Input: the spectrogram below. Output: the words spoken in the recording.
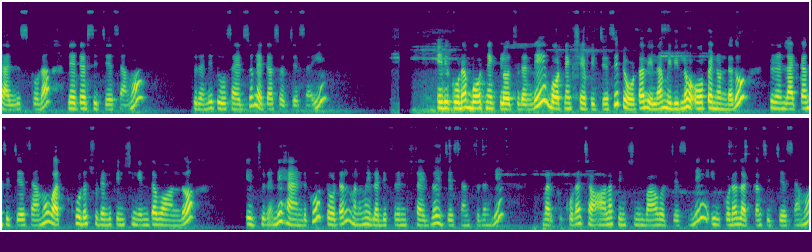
ట్యాజిల్స్ కూడా లెటర్స్ ఇచ్చేసాము. చూడండి టూ సైడ్స్ లెటర్స్ వచ్చేసాయి. ఇది కూడా బోట్ నెక్లో చూడండి బోట్ నెక్ షేప్ ఇచ్చేసి టోటల్ ఇలా మిడిల్లో ఓపెన్ ఉండదు. చూడండి లట్కన్స్ ఇచ్చేసాము. వర్క్ కూడా చూడండి ఫినిషింగ్ ఎంత బాగుందో. ఇది చూడండి హ్యాండ్కు టోటల్ మనం ఇలా డిఫరెంట్ స్టైల్లో ఇచ్చేసాం చూడండి. వర్క్ కూడా చాలా ఫినిషింగ్ బాగా వచ్చేసింది. ఇవి కూడా లట్కన్స్ ఇచ్చేసాము.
